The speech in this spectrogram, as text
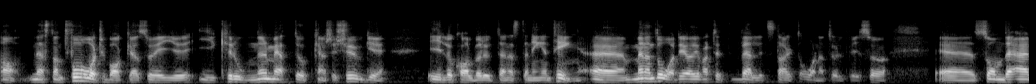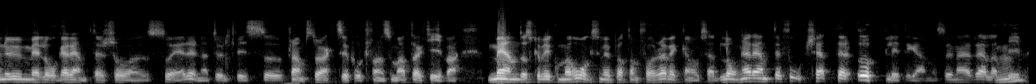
ja, nästan två år tillbaka så är ju i kronor mätt upp kanske 20 i lokal valuta nästan ingenting. Eh, men ändå, det har ju varit ett väldigt starkt år naturligtvis. Så, eh, som det är nu med låga räntor så, så är det naturligtvis så framstår aktier fortfarande som attraktiva. Men då ska vi komma ihåg som vi pratade om förra veckan också att långa räntor fortsätter upp lite grann. Så den här relativ mm.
